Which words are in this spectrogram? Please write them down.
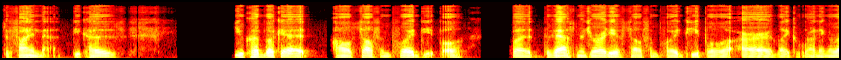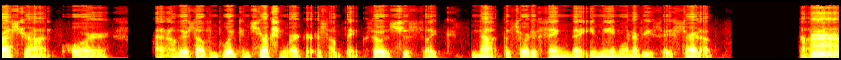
define that because you could look at all self-employed people, but the vast majority of self-employed people are like running a restaurant or I don't know, they're self-employed construction worker or something. So it's just like not the sort of thing that you mean whenever you say startup. Um, hmm.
